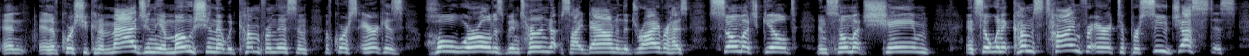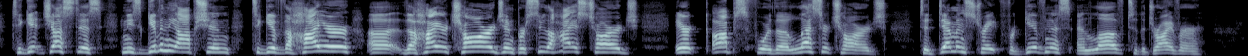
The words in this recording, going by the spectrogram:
And, and of course, you can imagine the emotion that would come from this. And of course, Erica's whole world has been turned upside down, and the driver has so much guilt and so much shame. And so, when it comes time for Eric to pursue justice, to get justice, and he's given the option to give the higher, uh, the higher charge and pursue the highest charge, Eric opts for the lesser charge to demonstrate forgiveness and love to the driver.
